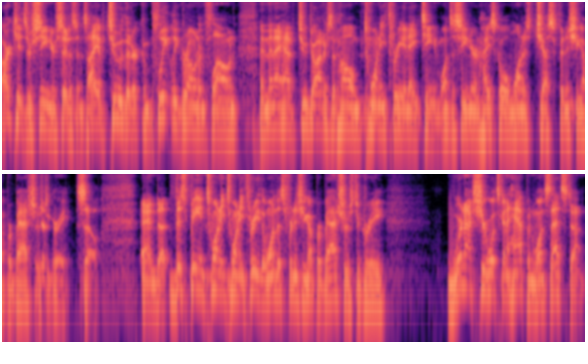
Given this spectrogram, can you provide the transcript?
our kids are senior citizens. I have two that are completely grown and flown, and then I have two daughters at home, 23 and 18. One's a senior in high school, one is just finishing up her bachelor's degree. So, and uh, this being 2023, the one that's finishing up her bachelor's degree, we're not sure what's going to happen once that's done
